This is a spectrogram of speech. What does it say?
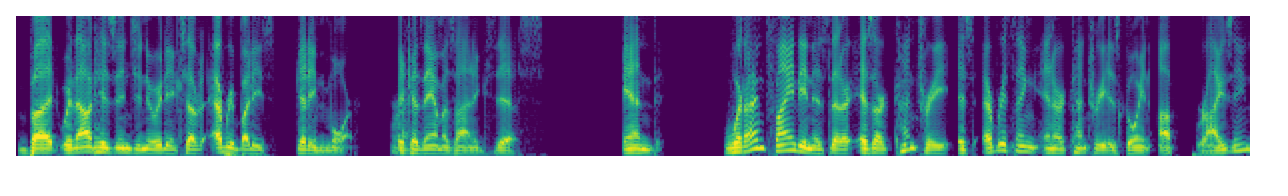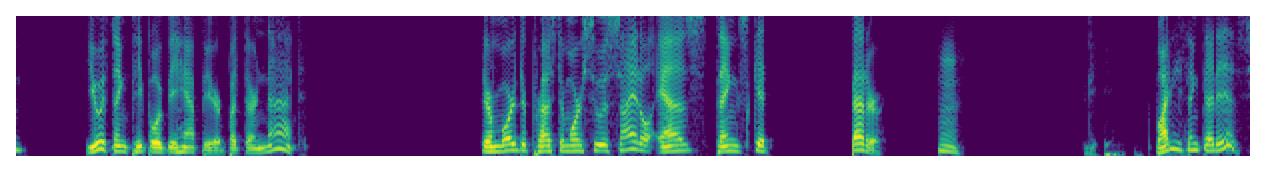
But without his ingenuity, except everybody's getting more Right. because Amazon exists. And what I'm finding is that our, as our country, as everything in our country is going up, rising, you would think people would be happier, but they're not. They're more depressed and more suicidal as things get better. Hmm. Why do you think that is?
